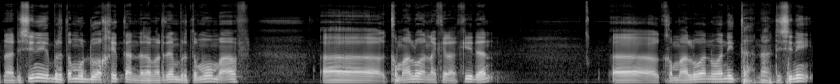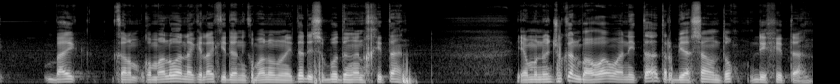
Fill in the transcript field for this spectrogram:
Nah, di sini bertemu dua khitan dalam artian bertemu maaf uh, kemaluan laki-laki dan uh, kemaluan wanita. Nah, di sini baik kemaluan laki-laki dan kemaluan wanita disebut dengan khitan. Yang menunjukkan bahwa wanita terbiasa untuk dikhitan.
